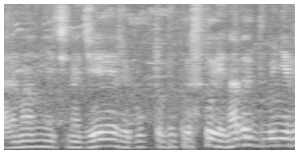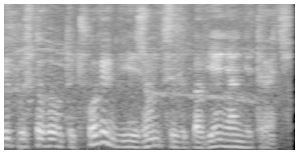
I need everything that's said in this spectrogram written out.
Ale mam mieć nadzieję, że Bóg to wyprostuje. Nawet gdyby nie wyprostował, to człowiek wierzący zbawienia nie traci.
